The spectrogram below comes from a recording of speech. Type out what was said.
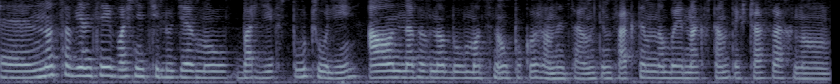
E, No co więcej, właśnie ci ludzie mu bardziej współczuli, a on na pewno był mocno upokorzony całym tym faktem, no bo jednak w tamtych czasach, no,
